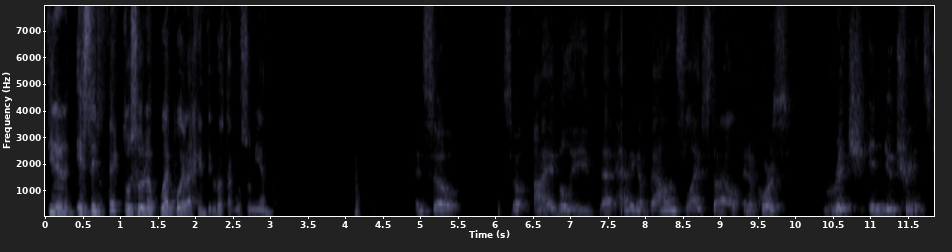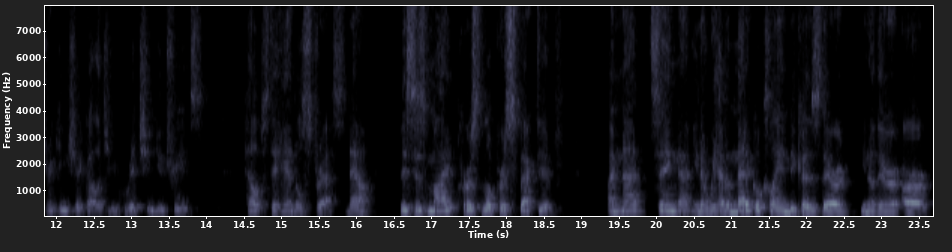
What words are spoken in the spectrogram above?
tienen ese efecto sobre el cuerpo de la gente que lo está consumiendo. And so, so I believe that having a balanced lifestyle, and of course, rich in nutrients, drinking Shakeology rich in nutrients helps to handle stress. Now, this is my personal perspective. I'm not saying that, you know, we have a medical claim because there are, you know, there are,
